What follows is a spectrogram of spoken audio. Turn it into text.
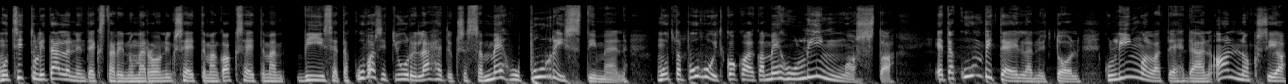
Mutta sitten tuli tällainen tekstarinumero on 17275, että kuvasit juuri lähetyksessä mehupuristimen, mutta puhuit koko aika mehulingosta. Että kumpi teillä nyt on, kun lingolla tehdään annoksia,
